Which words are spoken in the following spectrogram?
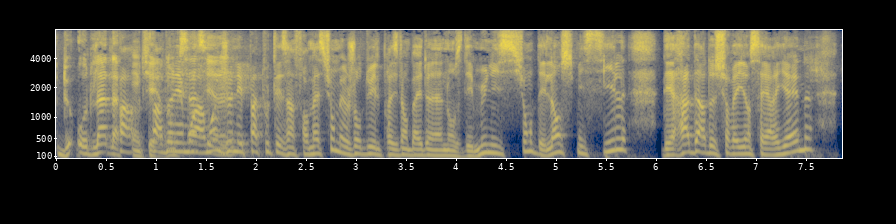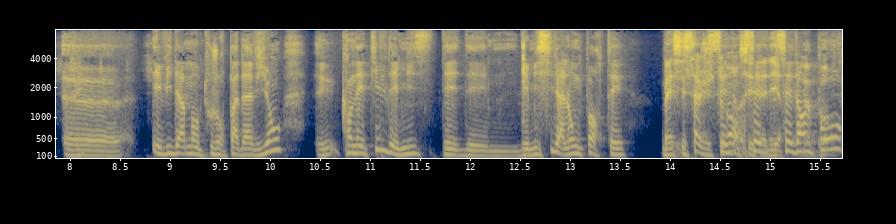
de, au-delà de la frontière. Pardonnez-moi, moi un... je n'ai pas toutes les informations, mais aujourd'hui le président Biden annonce des munitions, des lance-missiles, des radars de surveillance aérienne, euh, évidemment toujours pas d'avions. Qu'en est-il des, des, des, des missiles à longue portée? Ben c'est ça justement, c'est dans le pot?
